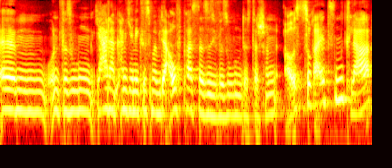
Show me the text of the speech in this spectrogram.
ähm, und versuchen, ja, dann kann ich ja nächstes Mal wieder aufpassen. Also sie versuchen das da schon auszureizen, klar.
